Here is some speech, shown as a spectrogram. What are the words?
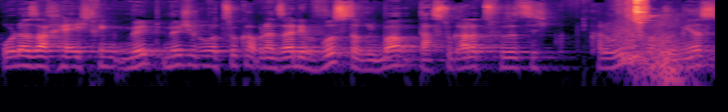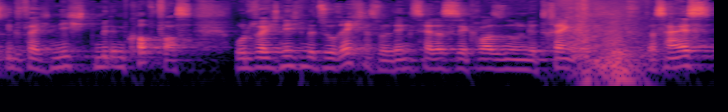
oder sag, hey, ich trinke Milch und ohne Zucker, aber dann sei dir bewusst darüber, dass du gerade zusätzlich Kalorien konsumierst, die du vielleicht nicht mit im Kopf hast, wo du vielleicht nicht mit so rechnest, weil du denkst, hey, das ist ja quasi nur ein Getränk. Das heißt,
